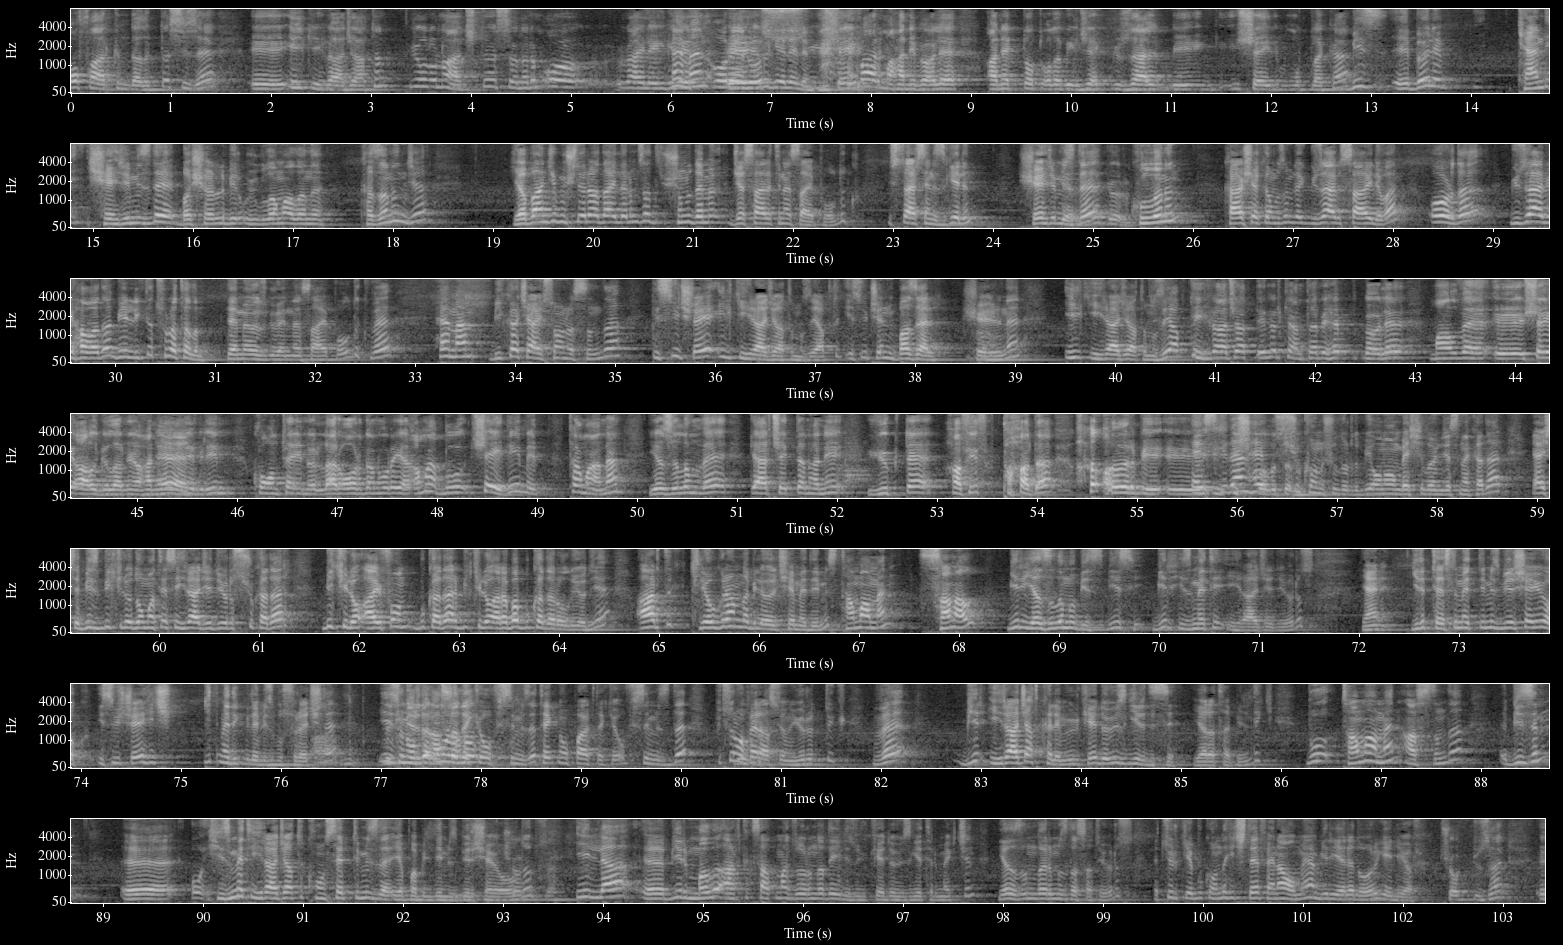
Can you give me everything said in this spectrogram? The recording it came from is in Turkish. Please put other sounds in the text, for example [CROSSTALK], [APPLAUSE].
o farkındalık da size e, ilk ihracatın yolunu açtı. Sanırım o rayla ilgili Hemen oraya doğru gelelim. Şey var mı hani böyle anekdot olabilecek güzel bir şey mutlaka? Biz e, böyle kendi şehrimizde başarılı bir uygulama alanı kazanınca yabancı müşteri adaylarımıza şunu deme cesaretine sahip olduk. İsterseniz gelin şehrimizde görün. kullanın. Karşıyaka'mızın bir de güzel bir sahili var. Orada güzel bir havada birlikte tur atalım deme özgüvenine sahip olduk ve hemen birkaç ay sonrasında İsviçre'ye ilk ihracatımızı yaptık. İsviçre'nin Basel şehrine ilk ihracatımızı yaptık. İhracat denirken tabii hep böyle mal ve e, şey algılanıyor. Hani Evet. ne bileyim konteynerler oradan oraya ama bu şey değil mi? Tamamen yazılım ve gerçekten hani yükte hafif, pahada [LAUGHS] ağır bir e, Eskiden iş hep şu konuşulurdu bir 10-15 yıl öncesine kadar. Ya işte biz bir kilo domates ihraç ediyoruz şu kadar, bir kilo iPhone bu kadar, bir kilo araba bu kadar oluyor diye. Artık kilogramla bile ölçemediğimiz tamamen sanal bir yazılımı biz, biz bir hizmeti ihraç ediyoruz. Yani gidip teslim ettiğimiz bir şey yok. İsviçre'ye hiç gitmedik bile biz bu süreçte. Aa, İzmir'de operasyonu- Urla'daki ofisimizde, Teknopark'taki ofisimizde bütün operasyonu yürüttük ve bir ihracat kalemi ülkeye döviz girdisi yaratabildik. Bu tamamen aslında bizim e, o hizmet ihracatı konseptimizle yapabildiğimiz bir şey oldu. İlla e, bir malı artık satmak zorunda değiliz ülkeye döviz getirmek için. Yazılımlarımızı da satıyoruz. Ve Türkiye bu konuda hiç de fena olmayan bir yere doğru geliyor. Çok güzel.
